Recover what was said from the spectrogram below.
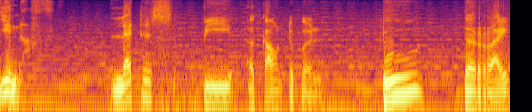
enough. Let us be accountable. Do the right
